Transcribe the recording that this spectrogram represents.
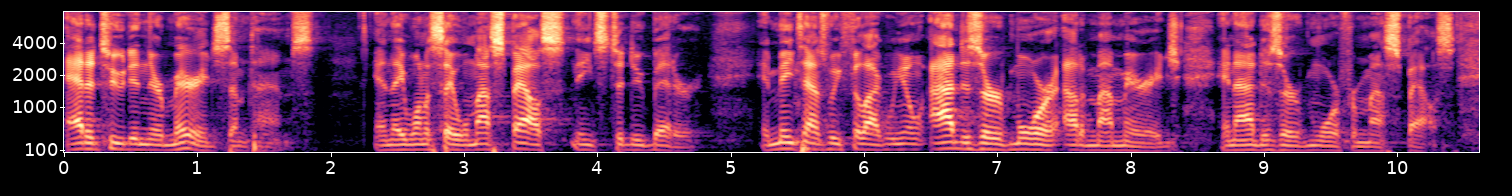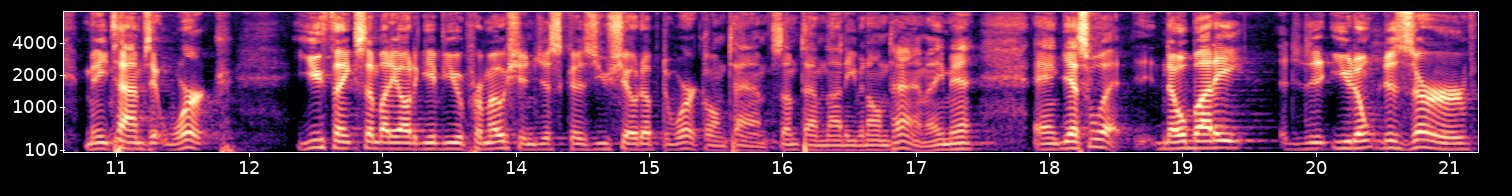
attitude in their marriage sometimes. And they want to say, well, my spouse needs to do better. And many times we feel like, well, you know, I deserve more out of my marriage and I deserve more from my spouse. Many times at work, you think somebody ought to give you a promotion just because you showed up to work on time, sometimes not even on time. Amen. And guess what? Nobody you don't deserve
